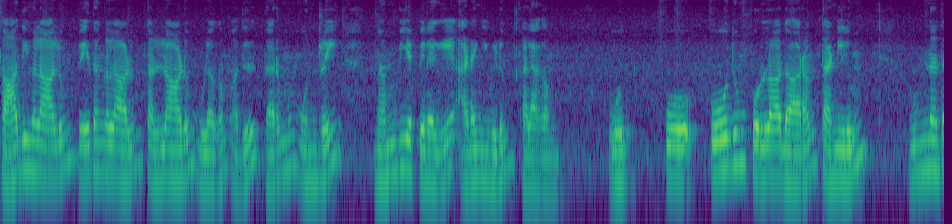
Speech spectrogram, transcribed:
சாதிகளாலும் பேதங்களாலும் தள்ளாடும் உலகம் அது. தர்மம் ஒன்றை நம்பிய பிறகே அடங்கிவிடும் கலகம். ஓதும் பொருளாதாரம் தன்னிலும் உன்னத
